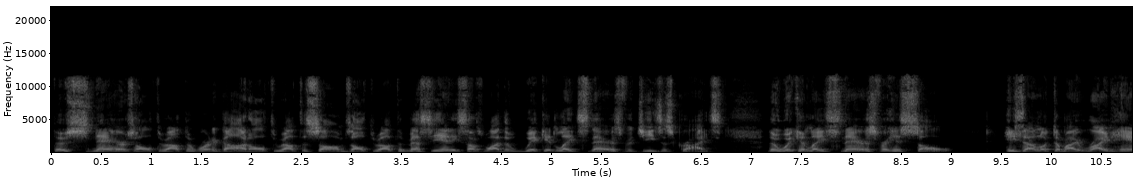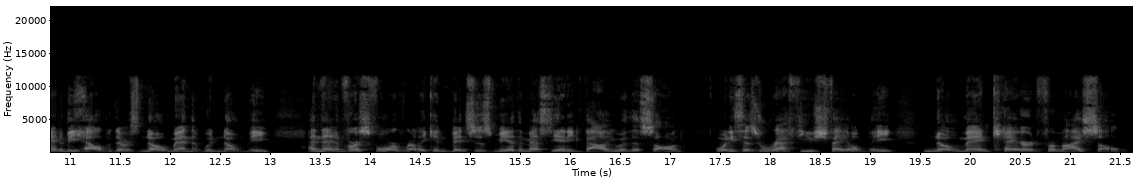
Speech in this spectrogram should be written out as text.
Those snares all throughout the Word of God, all throughout the Psalms, all throughout the Messianic Psalms. Why? The wicked laid snares for Jesus Christ. The wicked laid snares for his soul. He said, I looked at my right hand and beheld, but there was no man that would know me. And then in verse 4, really convinces me of the messianic value of this song when he says, Refuge failed me, no man cared for my soul.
